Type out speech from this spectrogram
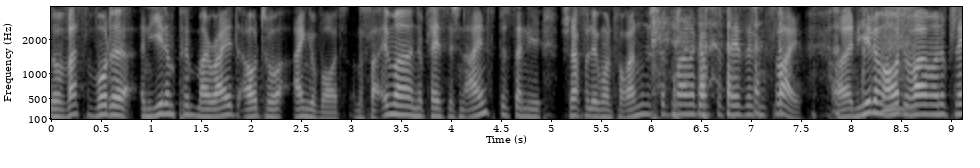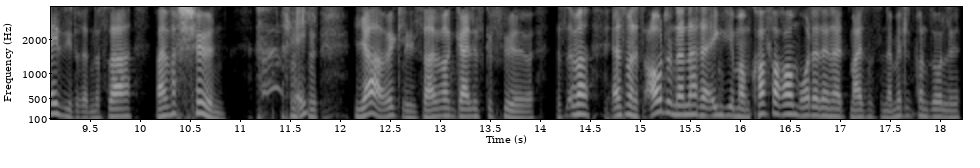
so was wurde in jedem Pimp My Ride Auto eingebaut? Und das war immer eine PlayStation 1, bis dann die Staffel irgendwann vorangeschritten war, dann gab es eine PlayStation 2. Aber in jedem Auto war immer eine Playsee drin. Das war, war einfach schön. Echt? Ja, wirklich. Es war einfach ein geiles Gefühl. Das ist immer erstmal das Auto und dann hat er irgendwie immer im Kofferraum oder dann halt meistens in der Mittelkonsole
